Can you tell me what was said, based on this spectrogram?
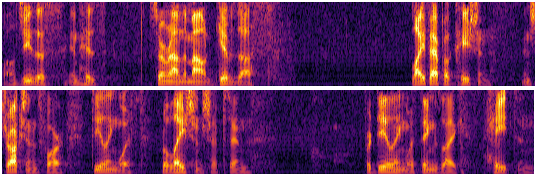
Well, Jesus in his Sermon on the Mount gives us life application instructions for dealing with relationships and for dealing with things like hate and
